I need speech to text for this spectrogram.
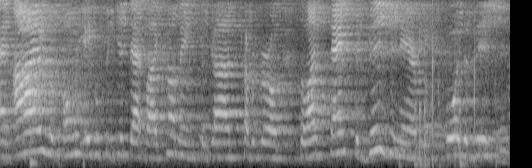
And I was only able to get that by coming to God's Cover Girls. So I thank the visionary for the vision.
